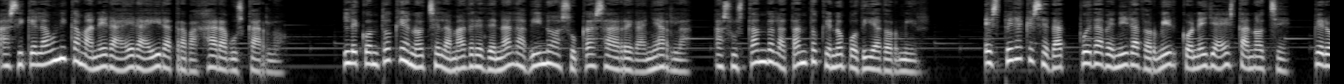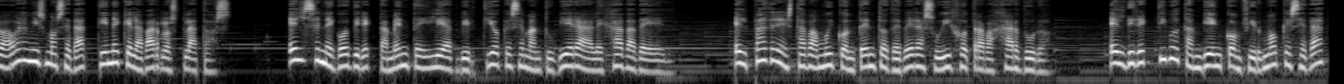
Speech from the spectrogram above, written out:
así que la única manera era ir a trabajar a buscarlo. Le contó que anoche la madre de Nala vino a su casa a regañarla, asustándola tanto que no podía dormir. Espera que Sedat pueda venir a dormir con ella esta noche, pero ahora mismo Sedat tiene que lavar los platos. Él se negó directamente y le advirtió que se mantuviera alejada de él. El padre estaba muy contento de ver a su hijo trabajar duro. El directivo también confirmó que Sedat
